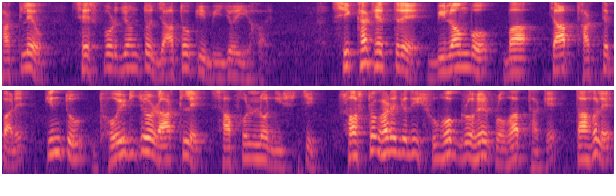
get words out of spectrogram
থাকলেও শেষ পর্যন্ত জাতকই বিজয়ী হয়। শিক্ষাক্ষেত্রে বিলম্ব বা চাপ থাকতে পারে, কিন্তু ধৈর্য রাখলে সাফল্য নিশ্চিত। ষষ্ঠ ঘরে যদি শুভ গ্রহের প্রভাব থাকে, তাহলে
